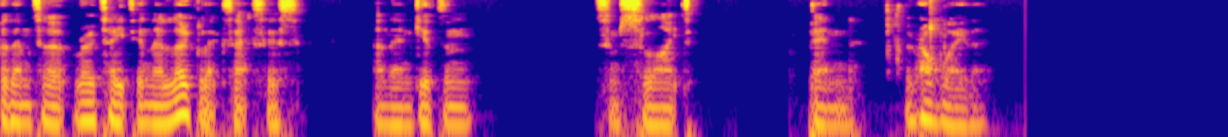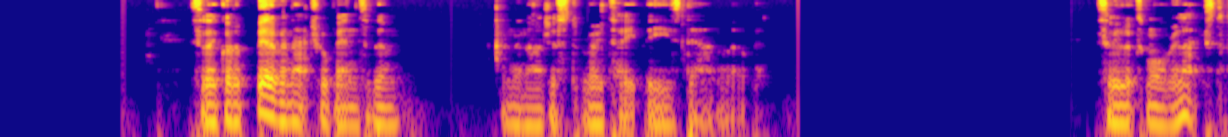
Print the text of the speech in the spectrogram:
for them to rotate in their local x-axis and then give them some slight bend the wrong way though. So they've got a bit of a natural bend to them and then I'll just rotate these down a little bit. So it looks more relaxed.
